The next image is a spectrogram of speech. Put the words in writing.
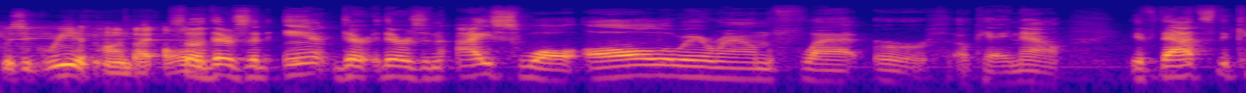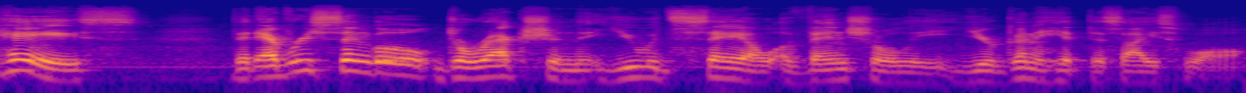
was agreed upon by all. So there's an ant, there, there's an ice wall all the way around the flat Earth. Okay, now if that's the case, that every single direction that you would sail, eventually you're going to hit this ice wall,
